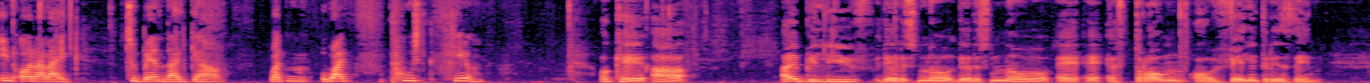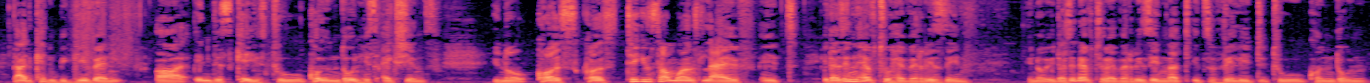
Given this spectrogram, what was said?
in order like to ban that girl? What what pushed him? Okay, uh, I believe there is no there is no a, a, a strong or valid reason that can be given uh, in this case to condone his actions. You know, cause cause taking someone's life it it doesn't have to have a reason. You know, it doesn't have to have a reason that it's valid to condone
